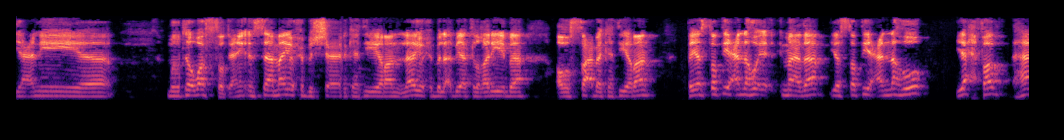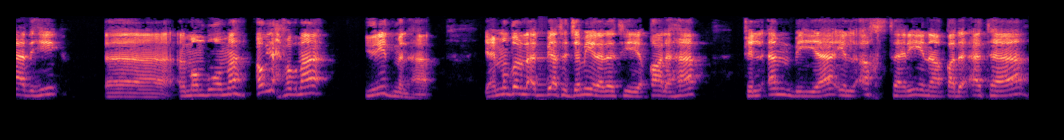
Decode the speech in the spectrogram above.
يعني آه، متوسط. يعني إنسان ما يحب الشعر كثيرا لا يحب الأبيات الغريبة أو الصعبة كثيرا فيستطيع أنه ماذا؟ يستطيع أنه يحفظ هذه آه، المنظومة أو يحفظ ما يريد منها. يعني من ضمن الأبيات الجميلة التي قالها في الأنبياء الأخسرين قد أتى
